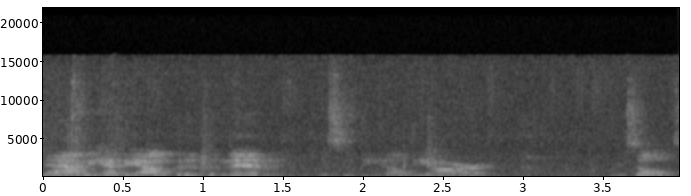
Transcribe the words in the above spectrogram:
Now we have the output of the mem, this is the LDR result.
